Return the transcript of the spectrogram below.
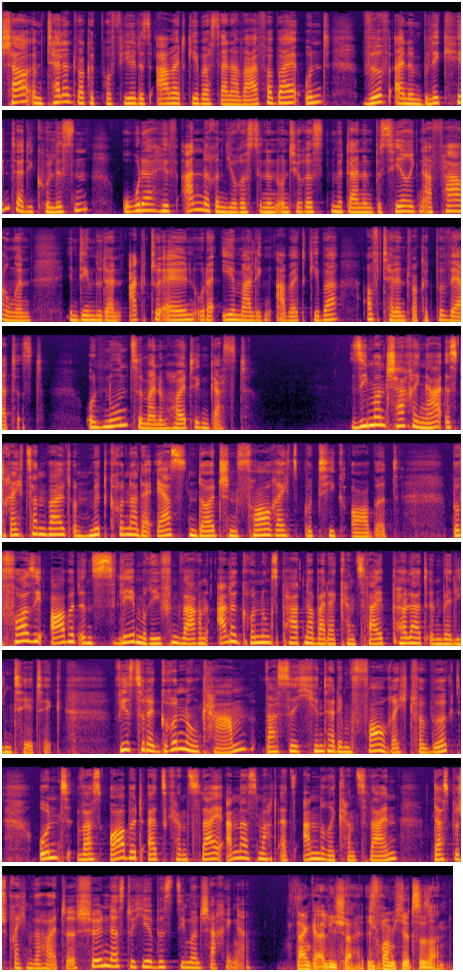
Schau im Talent Rocket Profil des Arbeitgebers deiner Wahl vorbei und wirf einen Blick hinter die Kulissen oder hilf anderen Juristinnen und Juristen mit deinen bisherigen Erfahrungen, indem du deinen aktuellen oder ehemaligen Arbeitgeber auf Talent Rocket bewertest. Und nun zu meinem heutigen Gast. Simon Schachinger ist Rechtsanwalt und Mitgründer der ersten deutschen Fondsrechtsboutique Orbit. Bevor sie Orbit ins Leben riefen, waren alle Gründungspartner bei der Kanzlei Pöllert in Berlin tätig wie es zu der Gründung kam, was sich hinter dem Fondsrecht verbirgt und was Orbit als Kanzlei anders macht als andere Kanzleien, das besprechen wir heute. Schön, dass du hier bist, Simon Schachinger. Danke, Alicia. Ich freue mich hier zu sein.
